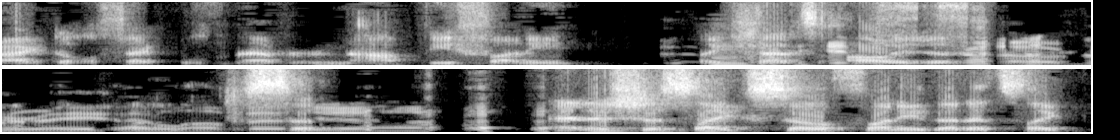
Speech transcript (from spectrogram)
ragdoll effect will never not be funny. Like that's it's always just so great. I love it. So, yeah. And it's just like so funny that it's like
